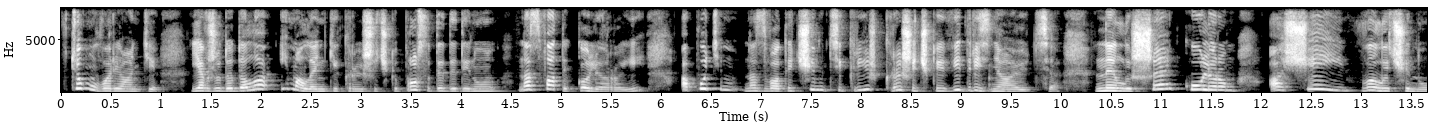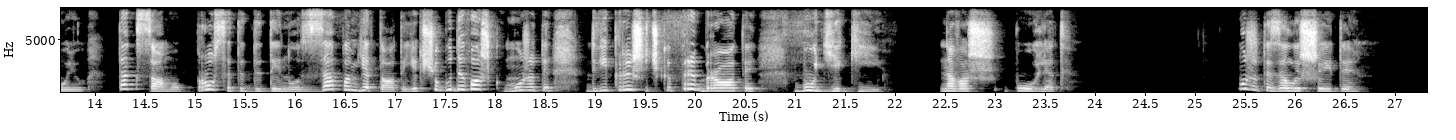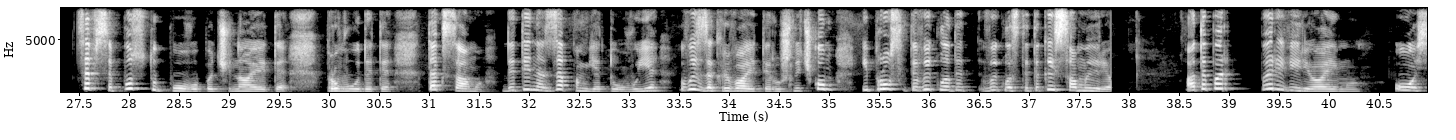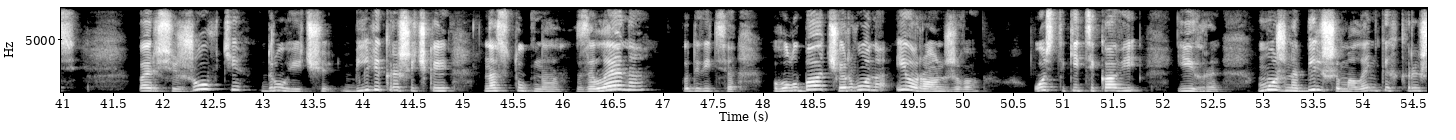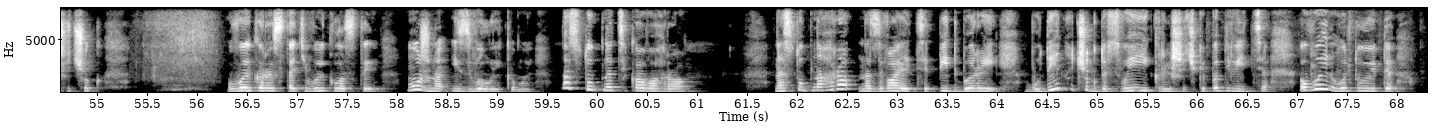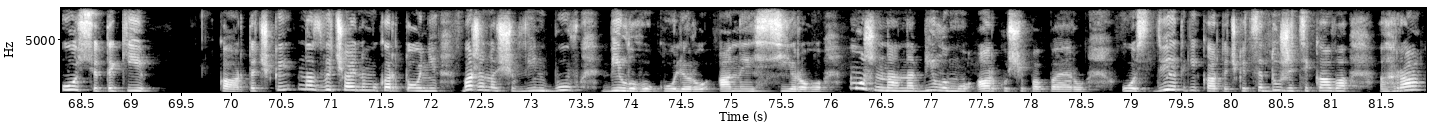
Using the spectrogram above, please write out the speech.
В цьому варіанті я вже додала і маленькі кришечки. Просите дитину назвати кольори, а потім назвати, чим ці кришечки відрізняються. Не лише кольором, а ще й величиною. Так само просите дитину запам'ятати. Якщо буде важко, можете дві кришечки прибрати, будь-які, на ваш погляд. Можете залишити. Це все поступово починаєте проводити. Так само дитина запам'ятовує, ви закриваєте рушничком і просите викласти такий самий ряд. А тепер перевіряємо. Ось перші жовті, другі білі кришечки, наступна зелена, подивіться, голуба, червона і оранжева. Ось такі цікаві ігри. Можна більше маленьких кришечок використати, викласти, можна і з великими. Наступна цікава гра. Наступна гра називається Підбери будиночок до своєї кришечки. Подивіться, ви готуєте ось такі карточки на звичайному картоні. Бажано, щоб він був білого кольору, а не сірого. Можна на білому аркуші паперу. Ось дві такі карточки. Це дуже цікава гра.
